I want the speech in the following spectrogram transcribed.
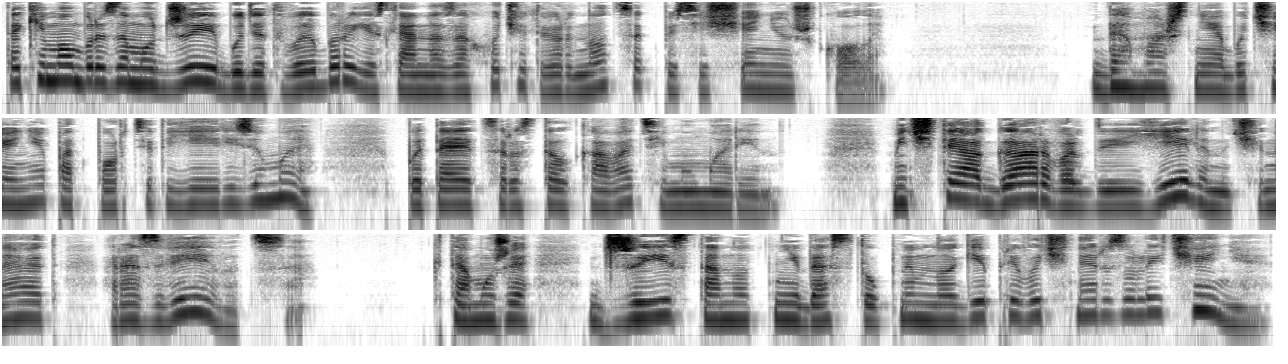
Таким образом, у Джии будет выбор, если она захочет вернуться к посещению школы. Домашнее обучение подпортит ей резюме, пытается растолковать ему Марин. Мечты о Гарварде и Еле начинают развеиваться. К тому же Джи станут недоступны многие привычные развлечения.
